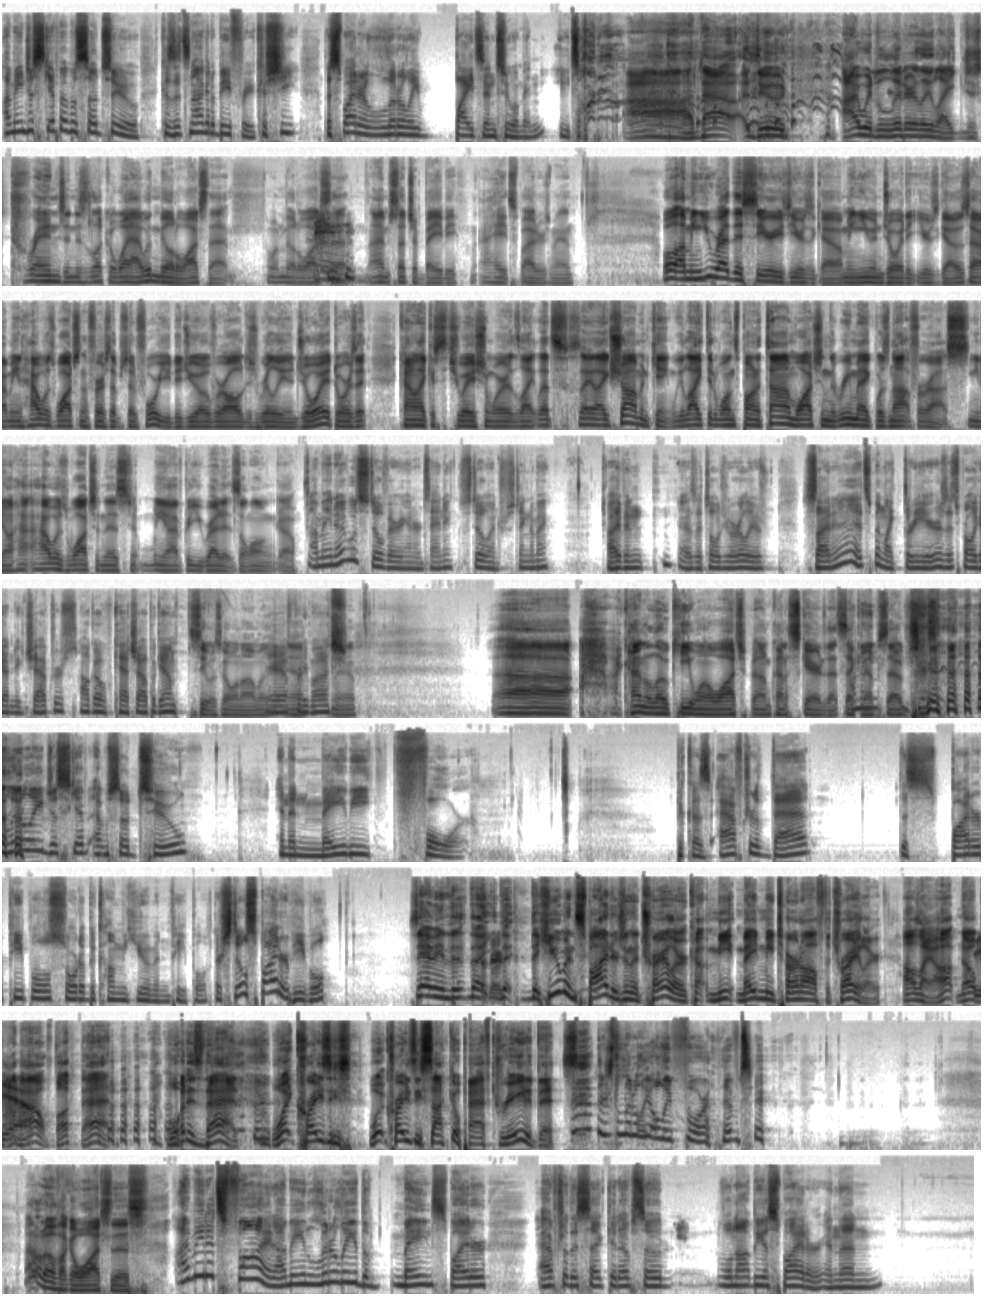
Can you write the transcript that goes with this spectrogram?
I mean, just skip episode two because it's not going to be for you. Because she, the spider, literally bites into him and eats on him. Ah, that dude, I would literally like just cringe and just look away. I wouldn't be able to watch that. I wouldn't be able to watch that. I'm such a baby. I hate spiders, man. Well, I mean, you read this series years ago. I mean, you enjoyed it years ago. So, I mean, how was watching the first episode for you? Did you overall just really enjoy it, or is it kind of like a situation where it's like, let's say, like Shaman King, we liked it once upon a time. Watching the remake was not for us. You know, how, how was watching this? You know, after you read it so long ago. I mean, it was still very entertaining, still interesting to me. I even, as I told you earlier, decided eh, it's been like three years. It's probably got new chapters. I'll go catch up again. see what's going on with it. Yeah, pretty much. yeah. Uh, I kind of low key want to watch, but I'm kind of scared of that second I mean, episode. just literally just skip episode two, and then maybe four, because after that, the spider people sort of become human people. They're still spider people. See, I mean, the the, the, the human spiders in the trailer co- me, made me turn off the trailer. I was like, "Oh nope, I'm out. Fuck that. what is that? What crazy what crazy psychopath created this? There's literally only four of them too. I don't know if I can watch this. I mean, it's fine. I mean, literally, the main spider after the second episode will not be a spider, and then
